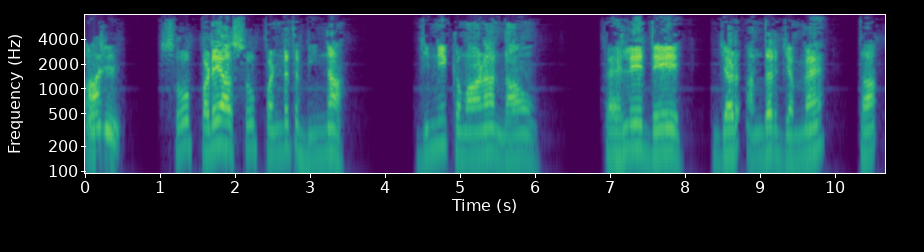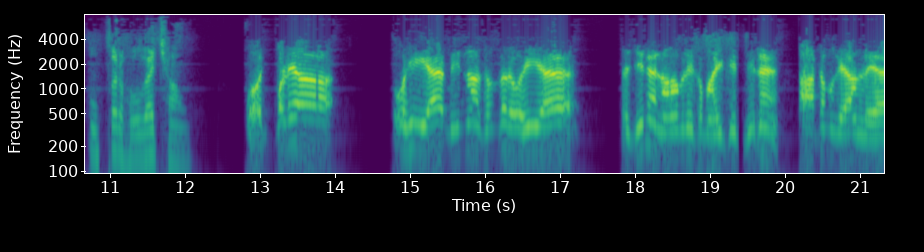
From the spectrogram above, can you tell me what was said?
ਹਾਂਜੀ। ਸੋ ਪੜਿਆ ਸੋ ਪੰਡਤ ਬੀਨਾ। ਜਿੰਨੀ ਕਮਾਣਾ ਨਾਉ, ਪਹਿਲੇ ਦੇ ਜੜ ਅੰਦਰ ਜੰਮੈ, ਤਾਂ ਉੱਪਰ ਹੋਵੇ ਛਾਉ। ਉਹ ਪੜਿਆ ਉਹੀ ਹੈ, ਬੀਨਾ ਸੁੰਦਰ ਉਹੀ ਹੈ ਜਿਹਨੇ ਨਾਮ ਦੀ ਕਮਾਈ ਕੀਤੀ, ਜਿਹਨੇ ਆਤਮ ਗਿਆਨ ਲਿਆ,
